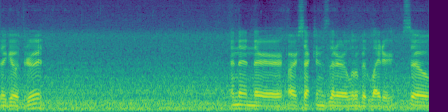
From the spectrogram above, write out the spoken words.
that go through it. And then there are sections that are a little bit lighter. So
